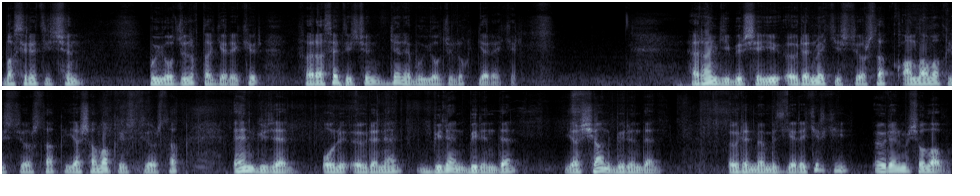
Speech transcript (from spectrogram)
basiret için bu yolculuk da gerekir. Feraset için gene bu yolculuk gerekir. Herhangi bir şeyi öğrenmek istiyorsak, anlamak istiyorsak, yaşamak istiyorsak, en güzel onu öğrenen, bilen birinden, yaşayan birinden öğrenmemiz gerekir ki öğrenmiş olalım.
